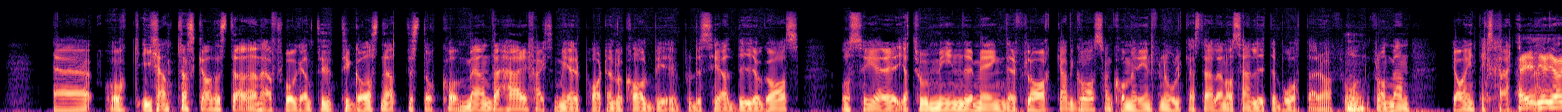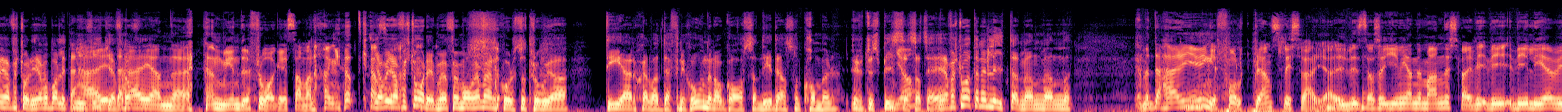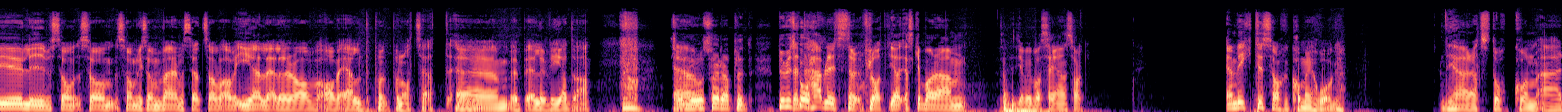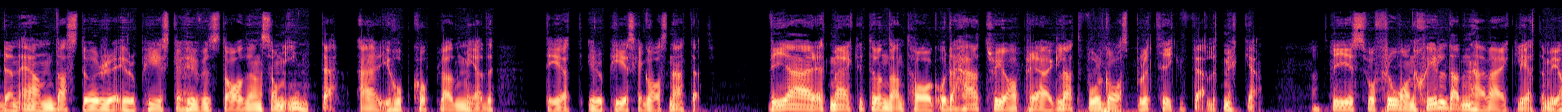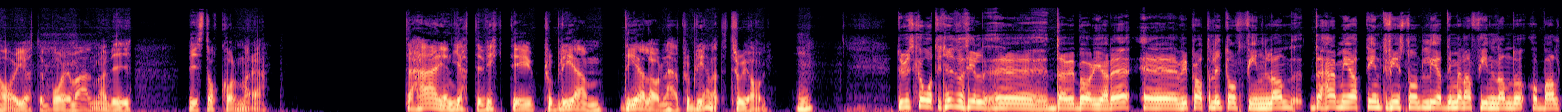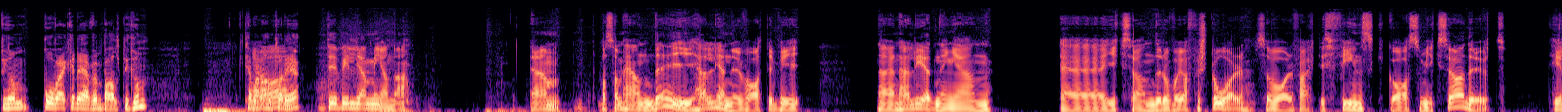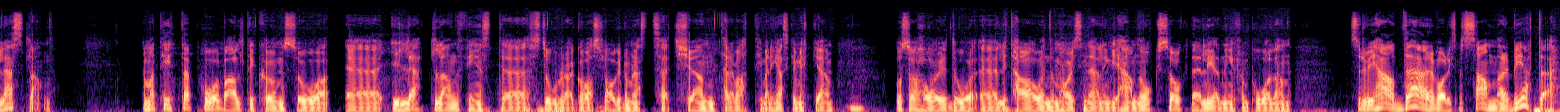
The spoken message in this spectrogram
Eh, och egentligen ska jag ställa den här frågan till, till Gasnät i Stockholm, men det här är faktiskt merparten lokalproducerad biogas och så är det, jag tror, mindre mängder flakad gas som kommer in från olika ställen och sen lite båtar från, mm. från, men jag är inte expert. Nej, jag, jag, förstår det, jag var bara lite det här, nyfiken. Det här är en, en mindre fråga i sammanhanget. Jag, jag, förstår det, men för många människor så tror jag det är själva definitionen av gasen, det är den som kommer ut ur spisen ja. så att säga. Jag förstår att den är liten, men, men men det här är ju mm. inget folkbränsle i Sverige. Alltså gemene man i Sverige, vi, vi, vi lever ju liv som, som, som liksom värmesätts av, av el eller av, av eld på, på något sätt. Mm. Eh, eller ved va. Så, eh, så är det absolut. Du, vi ska... Det här blir lite snurrigt, förlåt, jag, jag ska bara, jag vill bara säga en sak. En viktig sak att komma ihåg, det är att Stockholm är den enda större europeiska huvudstaden som inte är ihopkopplad med det europeiska gasnätet. Vi är ett märkligt undantag och det här tror jag har präglat vår gaspolitik väldigt mycket. Att vi är så frånskilda den här verkligheten vi har i Göteborg och Malmö, vi, vi stockholmare. Det här är en jätteviktig problem, del av det här problemet, tror jag. Mm. Du, vi ska återknyta till eh, där vi började. Eh, vi pratade lite om Finland. Det här med att det inte finns någon ledning mellan Finland och Baltikum, påverkar det även Baltikum? Kan man ja, anta det? det vill jag mena. Um, vad som hände i helgen nu var att vi, när den här ledningen eh, gick sönder, och vad jag förstår, så var det faktiskt finsk gas som gick söderut till Estland. När man tittar på Baltikum så eh, i Lettland finns det stora gaslager, de är nästan 21 terawattimmar, det är ganska mycket. Mm. Och så har ju då eh, Litauen, de har ju sin LNG-hamn också och den ledningen från Polen. Så det vi hade här var liksom ett samarbete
